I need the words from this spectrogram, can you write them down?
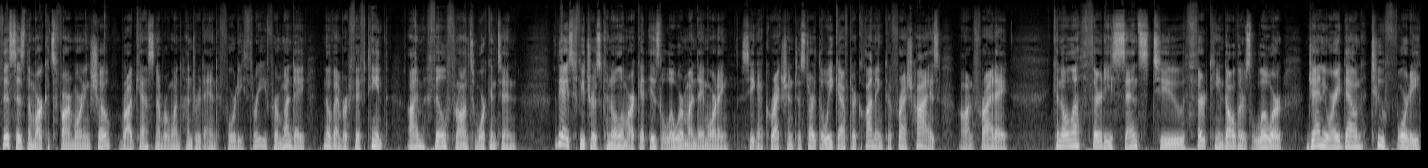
This is the Markets Farm Morning Show, broadcast number 143 for Monday, November 15th. I'm Phil Franz Warkentin. The ICE futures canola market is lower Monday morning, seeing a correction to start the week after climbing to fresh highs on Friday. Canola 30 cents to $13 lower, January down 240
